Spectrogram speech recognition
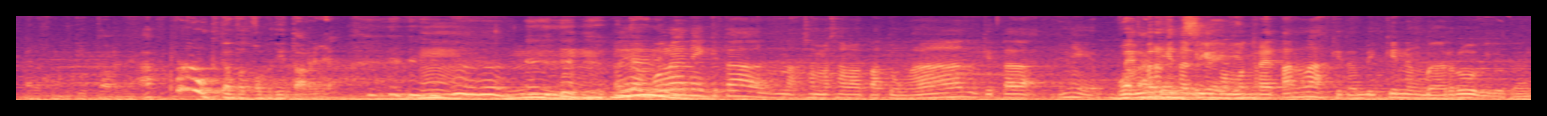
gak ada kompetitornya. Apa perlu kita buat kompetitornya? Iya. Boleh nih kita sama-sama patungan, kita ini Buat member kita bikin pemotretan lah, kita bikin yang baru gitu kan.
